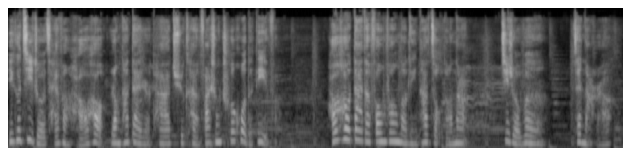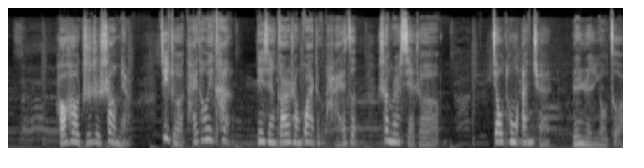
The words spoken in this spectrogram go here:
一个记者采访豪豪，让他带着他去看发生车祸的地方。豪豪大大方方地领他走到那儿。记者问：“在哪儿啊？”豪豪指指上面。记者抬头一看，电线杆上挂着个牌子，上面写着：“交通安全，人人有责。”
